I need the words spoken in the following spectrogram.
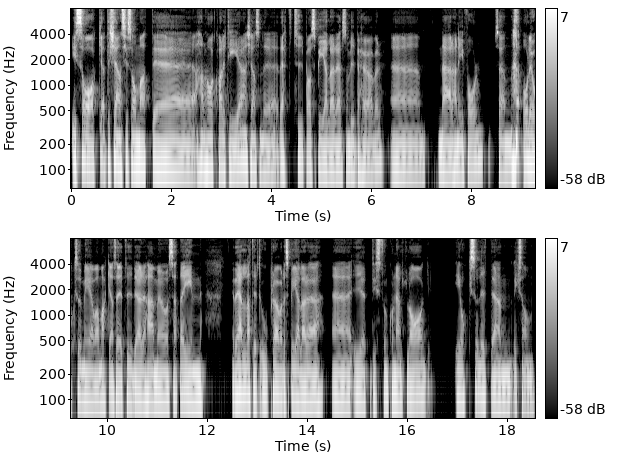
i sak att det känns ju som att eh, han har kvaliteter. Han känns som det är rätt typ av spelare som vi behöver eh, när han är i form. Sen håller jag också med vad Mackan säger tidigare, det här med att sätta in relativt oprövade spelare eh, i ett dysfunktionellt lag är också lite en liksom,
